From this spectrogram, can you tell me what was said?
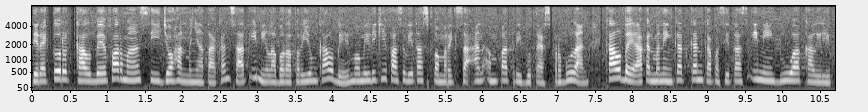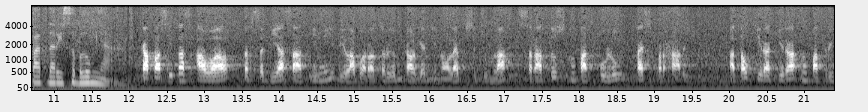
Direktur Kalbe Farma, si Johan menyatakan saat ini laboratorium Kalbe memiliki fasilitas pemeriksaan 4.000 tes per bulan. Kalbe akan meningkatkan kapasitas ini dua kali lipat dari sebelumnya. Kapasitas awal tersedia saat ini di Laboratorium Kalgen Inolab sejumlah 140 tes per hari atau kira-kira 4.000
